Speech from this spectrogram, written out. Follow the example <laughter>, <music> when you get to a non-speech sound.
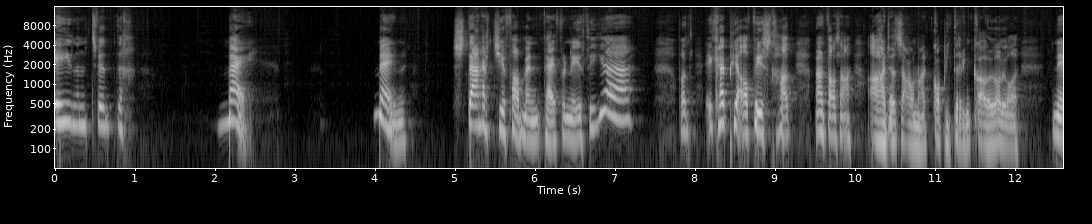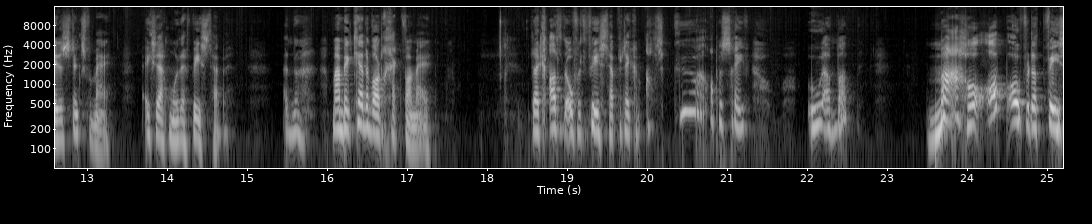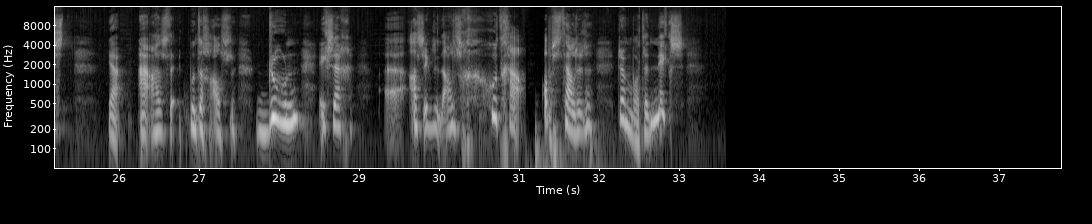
21 mei. Mijn staartje van mijn 95 jaar. Want ik heb je al feest gehad, maar het was al, ah, dat is allemaal een kopje drinken. Nee, dat is niks voor mij. Ik zeg, ik moet een feest hebben. En, eh, maar mijn kinderen worden gek van mij. Dat ik altijd over het feest heb en ik heb alles keurig opgeschreven. Hoe en wat. Maar op over dat feest. Ja, als, ik moet toch alles doen. Ik zeg, eh, als ik alles goed ga opstellen, dan, wordt het niks.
